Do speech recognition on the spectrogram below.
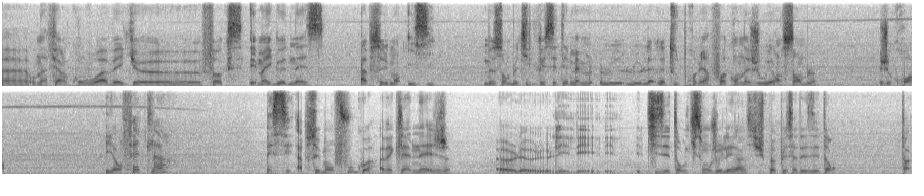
Euh, on a fait un convoi avec euh, Fox et My Godness, absolument ici. Me semble-t-il que c'était même la, toute première fois qu'on a joué ensemble, je crois. Et en fait là, mais c'est absolument fou quoi, avec la neige, les, petits étangs qui sont gelés, hein, si je peux appeler ça des étangs. Enfin,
